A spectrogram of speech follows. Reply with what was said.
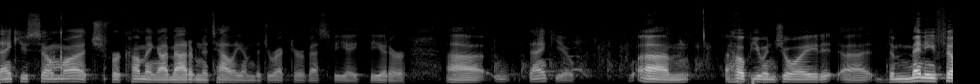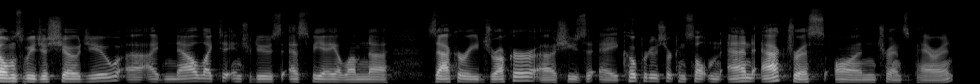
Thank you so much for coming. I'm Adam Natali. I'm the director of SVA Theater. Uh, thank you. Um, I hope you enjoyed uh, the many films we just showed you. Uh, I'd now like to introduce SVA alumna Zackary Drucker. Uh, she's a co producer, consultant, and actress on Transparent.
